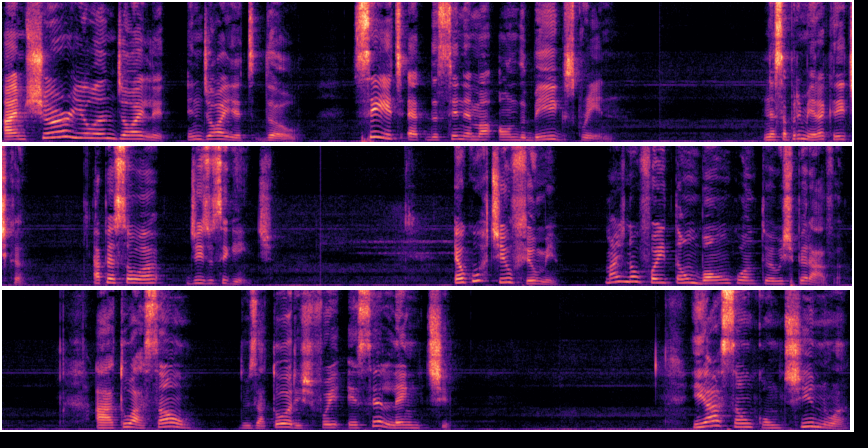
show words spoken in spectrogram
I'm sure you'll enjoy it, enjoy it though. See it at the cinema on the big screen. Nessa primeira crítica, a pessoa diz o seguinte: Eu curti o filme, mas não foi tão bom quanto eu esperava. A atuação dos atores foi excelente. E a ação contínua,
